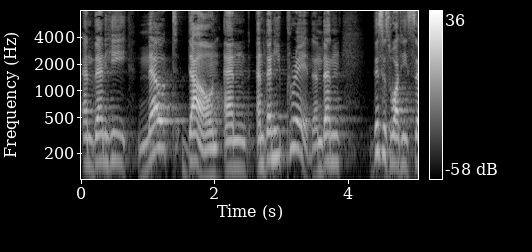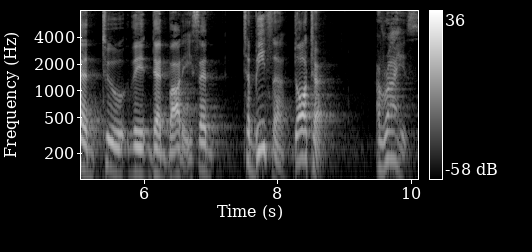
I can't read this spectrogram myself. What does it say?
and then he knelt down and, and then he prayed. And then this is what he said to the dead body. He said, Tabitha, daughter, arise.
